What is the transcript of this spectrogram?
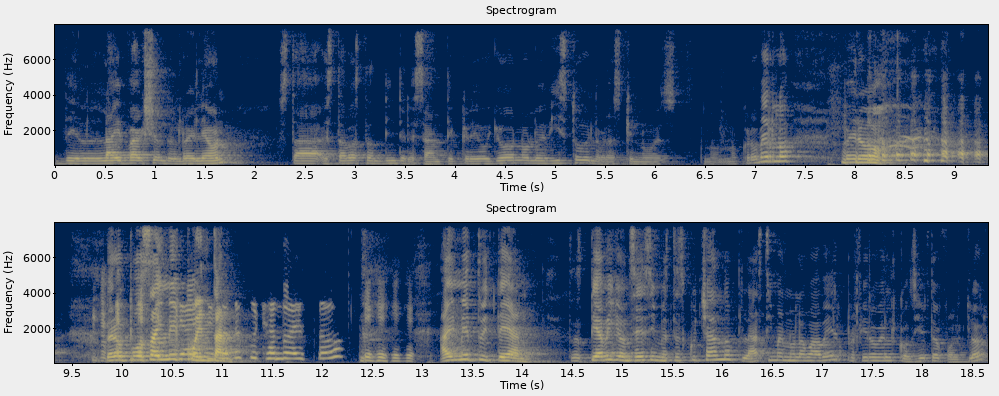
del live action del Rey León. Está, está bastante interesante, creo. Yo no lo he visto y la verdad es que no es. No, no creo verlo. Pero. pero pues ahí me Ya, si cuentan. ¿Estás escuchando esto? Ahí me tuitean. Entonces, tía Beyoncé, si me está escuchando, pues, lástima, no la voy a ver. Prefiero ver el concierto de folclore.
